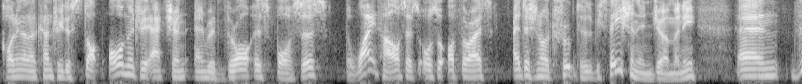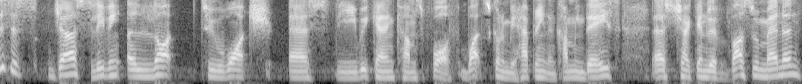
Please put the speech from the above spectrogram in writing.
calling on the country to stop all military action and withdraw its forces. The White House has also authorized additional troops to be stationed in Germany. And this is just leaving a lot to watch as the weekend comes forth. What's going to be happening in the coming days? Let's check in with Vasu Menon.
